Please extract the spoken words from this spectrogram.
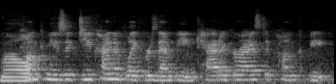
well, punk music. Do you kind of like resent being categorized as punk be,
